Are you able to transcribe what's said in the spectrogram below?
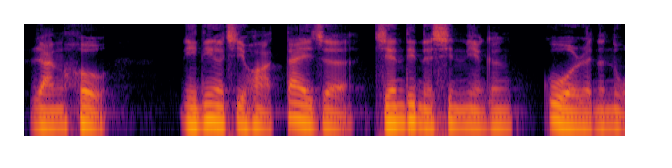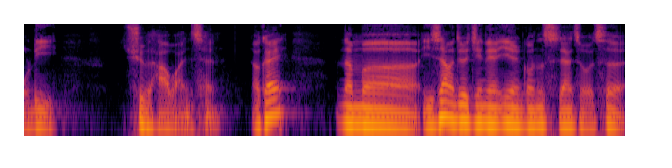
然后。拟定的计划，带着坚定的信念跟过人的努力去把它完成。OK，那么以上就今天艺人公司实战手册。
